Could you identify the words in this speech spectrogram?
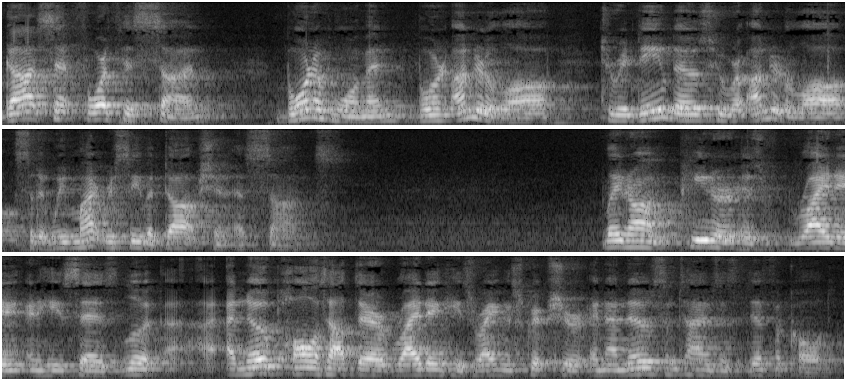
God sent forth his Son, born of woman, born under the law, to redeem those who were under the law, so that we might receive adoption as sons. Later on, Peter is writing and he says, Look, I, know Paul is out there writing, he's writing the scripture, and I know sometimes it's difficult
